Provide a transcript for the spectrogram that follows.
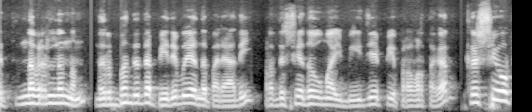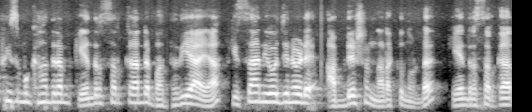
എത്തുന്നവരിൽ നിന്നും നിർബന്ധിത പിരിവ് എന്ന പരാതി പ്രതിഷേധവുമായി ബി ജെ പി പ്രവർത്തകർ കൃഷി ഓഫീസ് മുഖാന്തരം കേന്ദ്ര സർക്കാരിന്റെ പദ്ധതിയായ കിസാൻ യോജനയുടെ അപ്ഡേഷൻ നടക്കുന്നുണ്ട്. കേന്ദ്ര സർക്കാർ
